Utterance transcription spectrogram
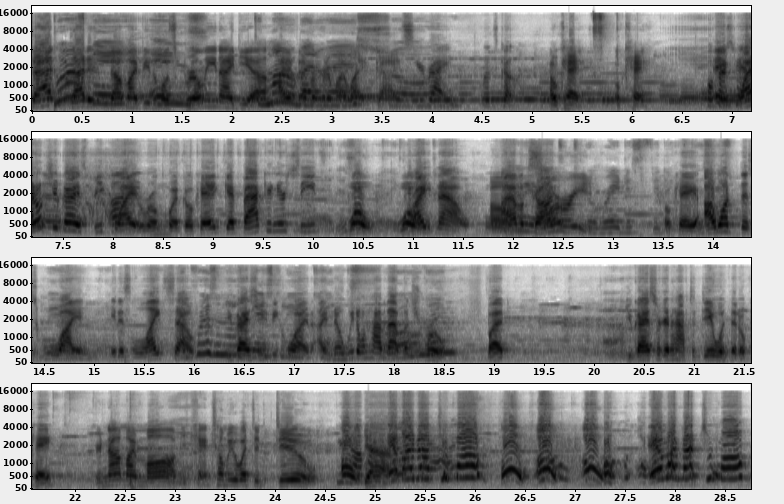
That that is that might be the most brilliant idea I've ever heard in my life, guys. You're right. Let's go. Okay, okay. Well, Hey, first why don't you guys be Uh, quiet real quick, okay? Get back in your seats Yeah, Whoa, really whoa. right now. Um, I have a gun. sorry. the greatest video. Okay, I want this quiet. It is lights out. You guys need to be quiet. I know we don't have that much room, but you guys are gonna have to deal with it, okay? You're not my mom. You can't tell me what to do. Oh, yeah. Am I not your mom? Oh, oh, oh! Oh, am I not your mom?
